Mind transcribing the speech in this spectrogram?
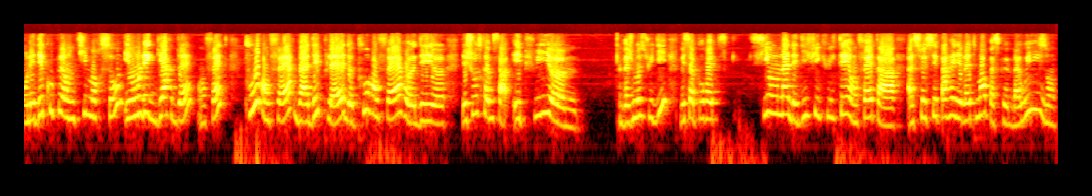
on les découpait en petits morceaux et on les gardait, en fait, pour en faire bah, des plaids, pour en faire des, des, choses comme ça. Et puis, ben, je me suis dit, mais ça pourrait être si on a des difficultés en fait à, à, se séparer des vêtements parce que bah oui, ils ont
